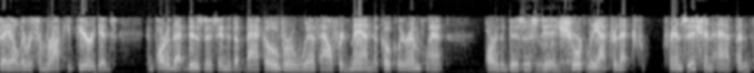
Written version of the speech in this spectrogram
sale, there were some rocky periods. And part of that business ended up back over with Alfred Mann, the cochlear implant part of the business did. Shortly after that tr- transition happened,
